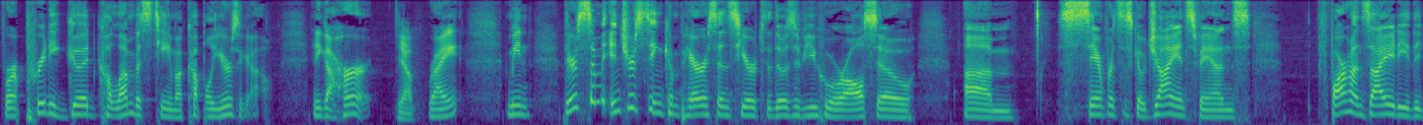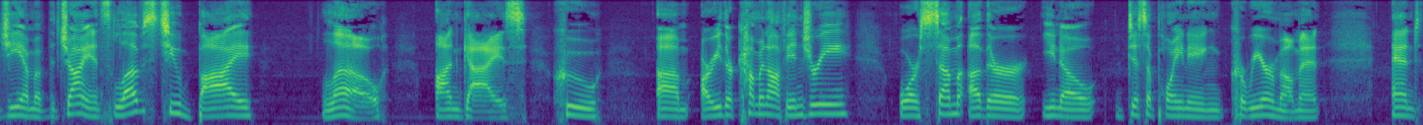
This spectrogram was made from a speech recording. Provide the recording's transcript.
for a pretty good Columbus team a couple years ago, and he got hurt Yeah, right? I mean, there's some interesting comparisons here to those of you who are also um, San Francisco Giants fans. Farhan Zaidi, the GM of the Giants, loves to buy low on guys who um, are either coming off injury or some other, you know, disappointing career moment and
